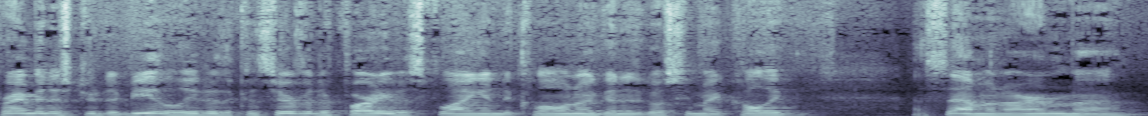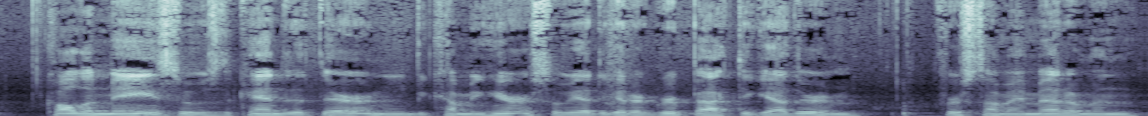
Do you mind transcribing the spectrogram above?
prime minister to be, the leader of the Conservative Party, was flying into Kelowna, going to go see my colleague, uh, Salmon Arm, uh, Colin Mayes, who was the candidate there, and be coming here. So we had to get our group back together. And first time I met him, and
